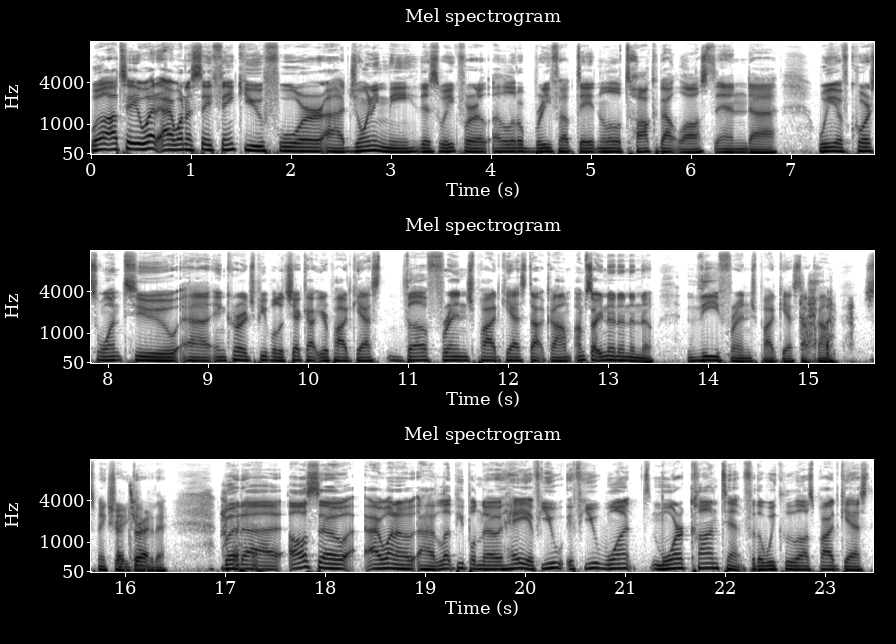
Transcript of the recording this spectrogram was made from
Well, I'll tell you what, I want to say thank you for uh, joining me this week for a, a, little brief update and a little talk about Lost. And uh, we, of course, want to uh, encourage people to check out your podcast, thefringepodcast.com. I'm sorry, no, no, no, no, thefringepodcast.com. Just make sure you go right. over there. But uh, also, I want to uh, let people know hey, if you if you want more content for the Weekly Lost podcast,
